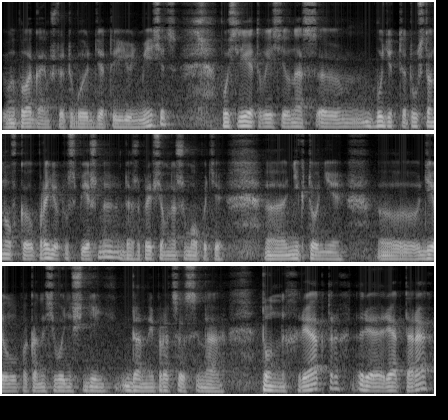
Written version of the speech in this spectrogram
Мы полагаем, что это будет где-то июнь месяц. После этого, если у нас э, будет эта установка пройдет успешно, даже при всем нашем опыте э, никто не э, делал пока на сегодняшний день данные процессы на тонных реакторах, реакторах,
